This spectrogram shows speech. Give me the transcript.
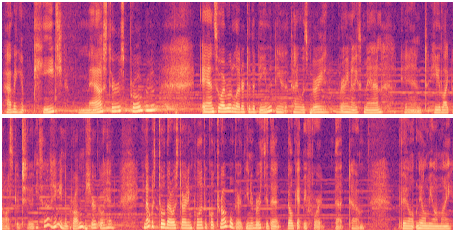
having him teach master's program? And so I wrote a letter to the dean. The dean at the time was a very, very nice man, and he liked Oskar too. And he said, oh, hey, no problem, sure, go ahead. And I was told that I was starting political trouble there at the university, that they'll get me for it, that um, they'll nail me on my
